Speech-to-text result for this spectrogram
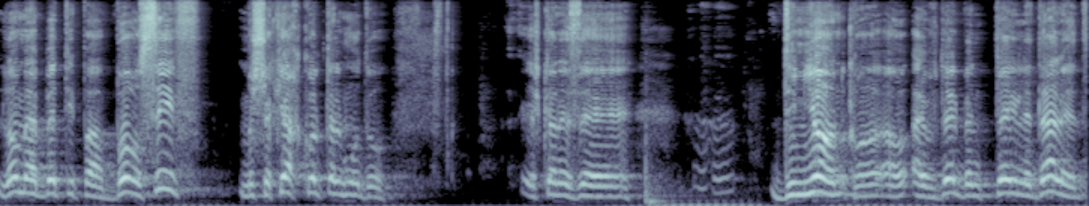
לא מאבד טיפה, בור סיף משכח כל תלמודו. יש כאן איזה דמיון, כלומר ההבדל בין פ' לד',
